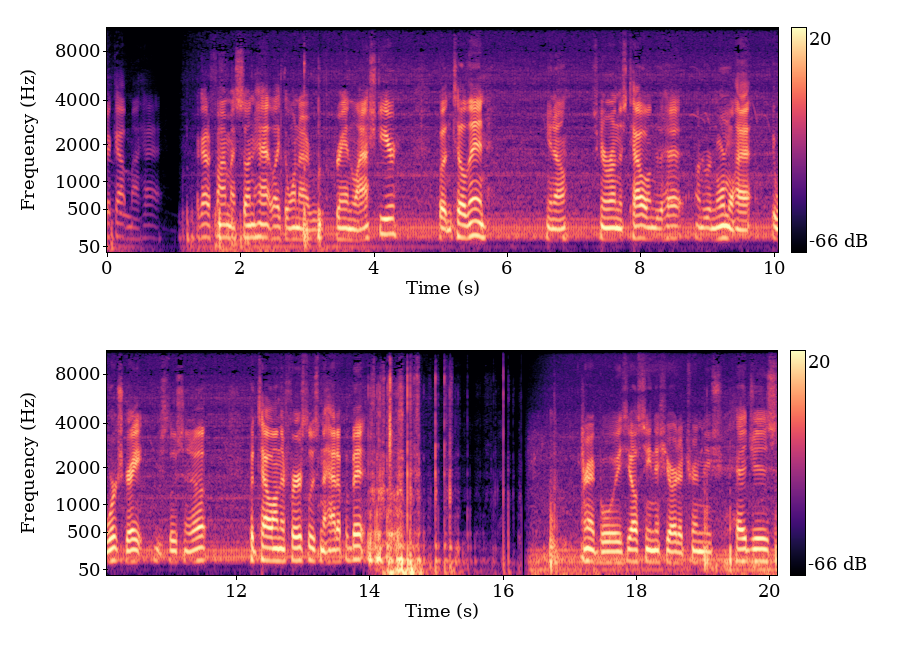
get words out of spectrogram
check took out my hat. I gotta find my sun hat like the one I ran last year. But until then, you know, just gonna run this towel under the hat, under a normal hat. It works great. You just loosen it up. Put the towel on there first, loosen the hat up a bit. All right, boys, y'all seen this yard. I trimmed these hedges,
